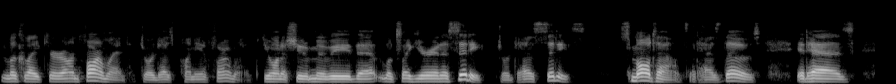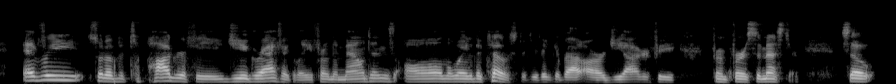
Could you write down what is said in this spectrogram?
look like you're on farmland, Georgia has plenty of farmland. Do you want to shoot a movie that looks like you're in a city? Georgia has cities small towns. It has those. It has every sort of topography geographically from the mountains all the way to the coast, if you think about our geography from first semester. So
